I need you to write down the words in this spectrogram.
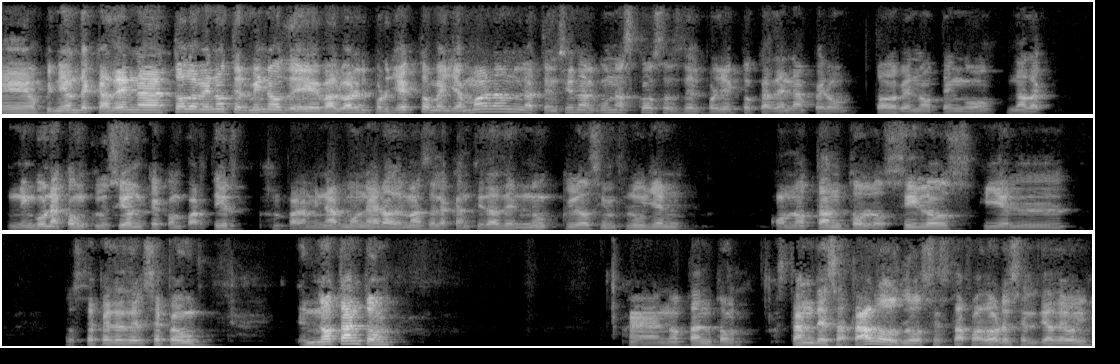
Eh, opinión de cadena. Todavía no termino de evaluar el proyecto. Me llamaron la atención algunas cosas del proyecto cadena, pero todavía no tengo nada, ninguna conclusión que compartir. Para minar Monero, además de la cantidad de núcleos, influyen o no tanto los hilos y el, los TPD del CPU. No tanto. Eh, no tanto. Están desatados los estafadores el día de hoy.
